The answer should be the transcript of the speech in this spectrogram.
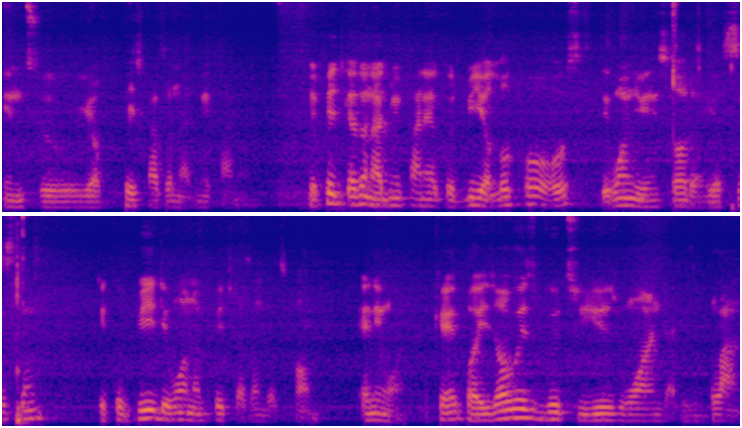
into your PageCarton admin panel. Your PageCarton admin panel could be your local host, the one you installed on your system. It could be the one on pagecarton.com, anyone. Okay, but it's always good to use one that is blank,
